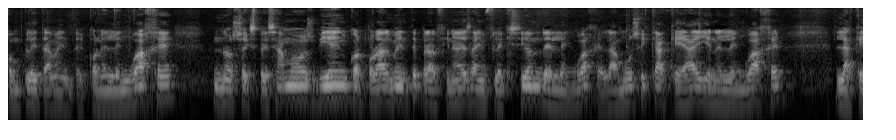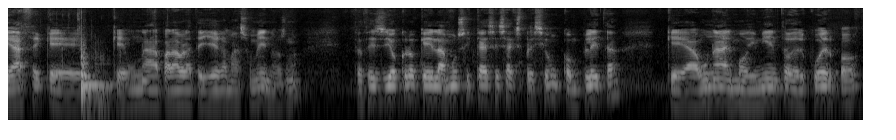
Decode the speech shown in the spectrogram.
completamente. Con el lenguaje nos expresamos bien corporalmente, pero al final es la inflexión del lenguaje, la música que hay en el lenguaje la que hace que, que una palabra te llegue más o menos. ¿no? Entonces yo creo que la música es esa expresión completa que aúna el movimiento del cuerpo,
